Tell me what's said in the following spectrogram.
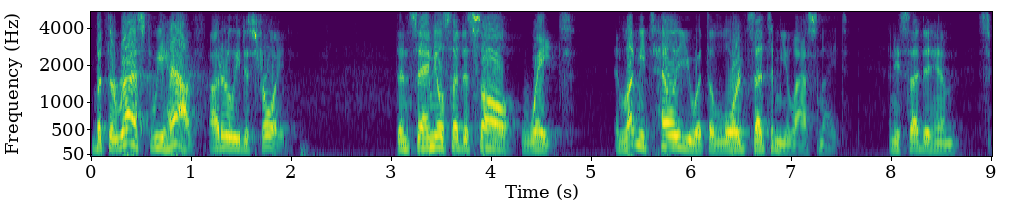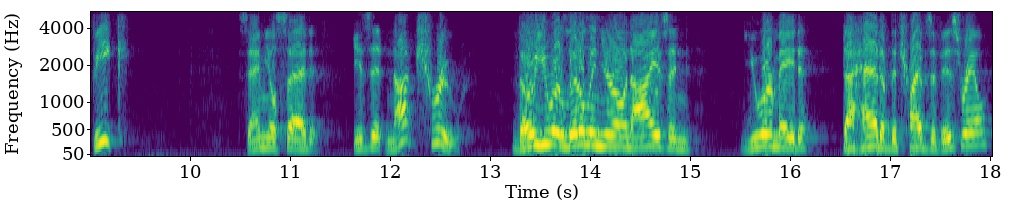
But the rest we have utterly destroyed. Then Samuel said to Saul, Wait, and let me tell you what the Lord said to me last night. And he said to him, Speak. Samuel said, Is it not true, though you were little in your own eyes and you were made the head of the tribes of Israel?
